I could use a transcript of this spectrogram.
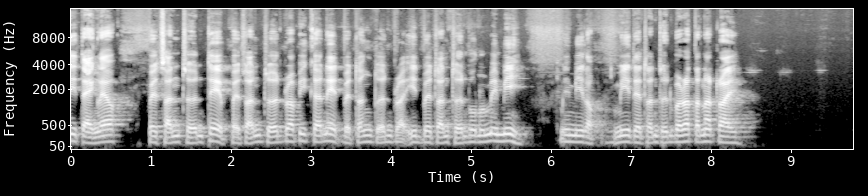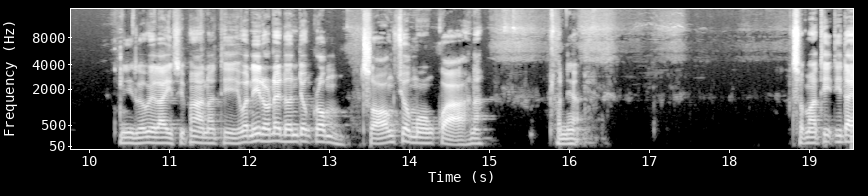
ที่แต่งแล้ว ไปสรรเสริญเทพ ไปสรรเสริญพระพิฆเนศไปสรรเสริญพระอินทร์ไปสรรเสริญพวกนั้นไม่มี ไม่มีหรอก มีแต่สรรเสริญพระรัตนตรัยนี่เหลือเวลาอีกสิบห้านาที วันนี้เราได้เดินจงกรมสองชั่วโมงกว่านะวันเนี้ย สมาธิที่ได้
